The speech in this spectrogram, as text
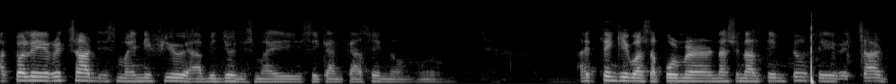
Actually, Richard is my nephew. Abidjon is my second cousin, no. Oh. I think he was a former national team too, si Richard.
